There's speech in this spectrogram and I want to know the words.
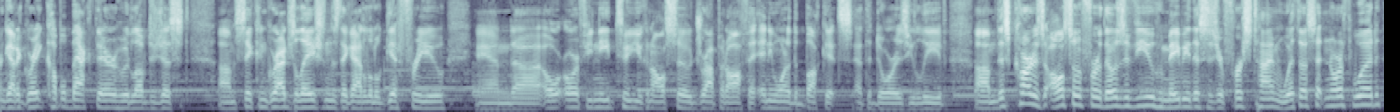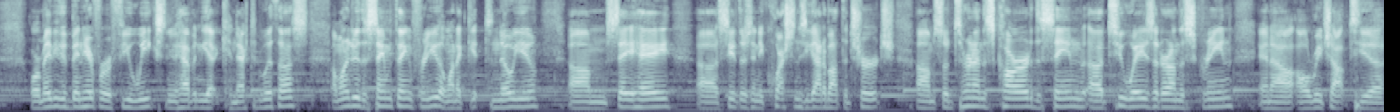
We got a great couple back there who would love to just um, say congratulations. They got a little gift for you, and uh, or, or, if you need to, you can also drop it off at any one of the buckets at the door as you leave. Um, this card is also for those of you who maybe this is your first time with us at Northwood, or maybe you've been here for a few weeks and you haven't yet connected with us. I want to do the same thing for you. I want to get to know you, um, say hey, uh, see if there's any questions you got about the church. Um, so turn on this card the same uh, two ways that are on the screen, and I'll, I'll reach out to you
